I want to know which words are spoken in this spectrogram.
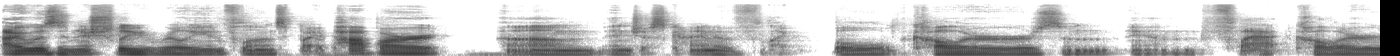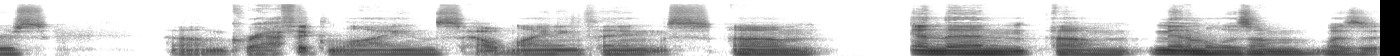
i was initially really influenced by pop art um and just kind of like bold colors and and flat colors um, graphic lines outlining things. Um and then um minimalism was a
